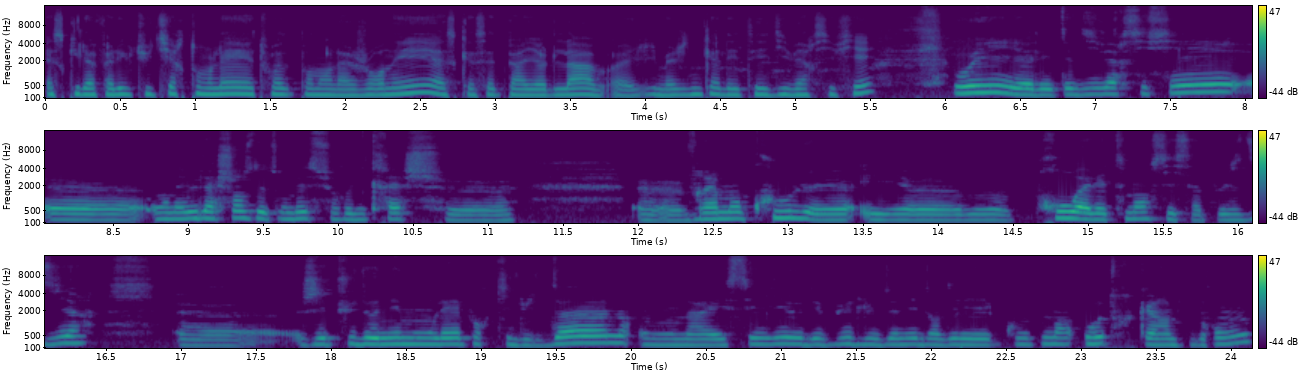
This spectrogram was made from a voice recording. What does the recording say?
Est-ce qu'il a fallu que tu tires ton lait, toi, pendant la journée? Est-ce qu'à cette période-là, euh, j'imagine qu'elle était diversifiée? Oui, elle était diversifiée. Euh, on a eu la chance de tomber sur une crèche euh, euh, vraiment cool et, et, euh, pro-allaitement, si ça peut se dire. Euh, j'ai pu donner mon lait pour qu'il lui donne. On a essayé au début de lui donner dans des contenants autres qu'un biberon.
